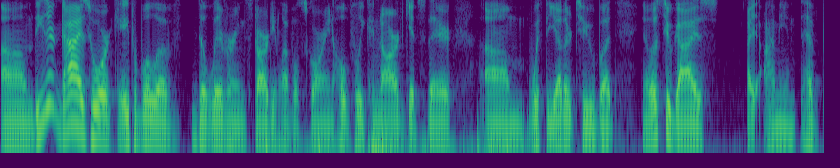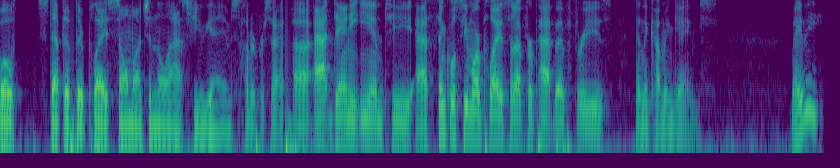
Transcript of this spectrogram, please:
um, these are guys who are capable of delivering starting level scoring. Hopefully, Kennard gets there um, with the other two, but you know those two guys, I I mean, have both stepped up their play so much in the last few games. Hundred percent. Uh, at Danny EMT asks, think we'll see more play set up for Pat Bev threes in the coming games. Maybe.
